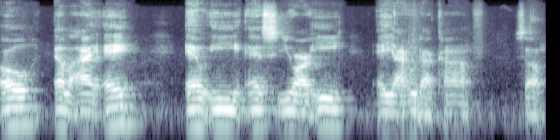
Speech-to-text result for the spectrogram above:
O L I A L E S U R E at yahoo.com. So,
